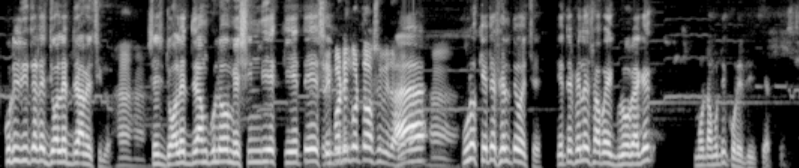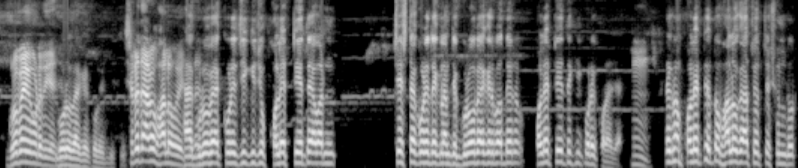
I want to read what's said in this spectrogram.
কুড়ি লিটারের জলের ড্রামে ছিল। হ্যাঁ হ্যাঁ। সেই জলের ড্রামগুলো মেশিন দিয়ে কেটে রিপোর্টিং করতে অসুবিধা হ্যাঁ। পুরো কেটে ফেলতে হয়েছে। কেটে ফেলে সবাই গ্রো ব্যাগে মোটামুটি করে দিয়েছি আর কি। গ্রো ব্যাগে করে দিয়েছে? গ্রো ব্যাগে করে দিয়েছি। সেটাতে আরও ভালো হয়েছে হ্যাঁ গ্রো ব্যাগ করেছি কিছু ফলের ট্রেতে আবার চেষ্টা করে দেখলাম যে গ্রো ব্যাগের বদলে ফলের ট্রেতে কি করে করা যায়। দেখলাম ফলের ট্রে তো ভালো গাছ হচ্ছে সুন্দর।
